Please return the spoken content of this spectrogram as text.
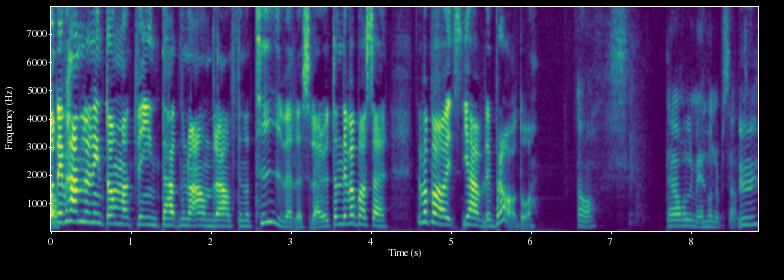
Och det handlar inte om att vi inte hade några andra alternativ eller sådär utan det var bara så här, det var bara jävligt bra då. ja. Jag håller med 100%. Mm.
